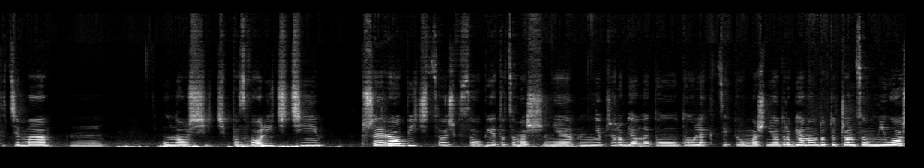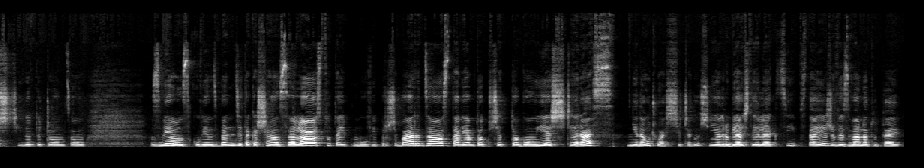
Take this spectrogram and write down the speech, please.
To cię ma mm, unosić, pozwolić ci przerobić coś w sobie, to co masz nie, nieprzerobione, tą, tą lekcję, którą masz nieodrobioną, dotyczącą miłości, dotyczącą związku, więc będzie taka szansa. Los tutaj mówi, proszę bardzo, stawiam to przed tobą jeszcze raz. Nie nauczyłaś się czegoś, nie odrobiłaś tej lekcji. Wstajesz wyzwana tutaj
